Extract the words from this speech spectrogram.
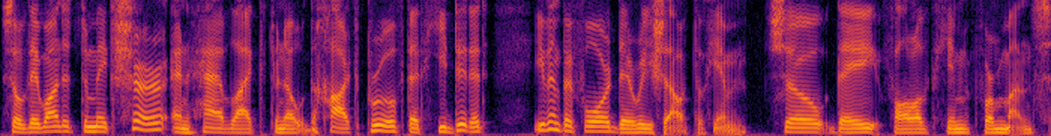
So they wanted to make sure and have, like, you know, the hard proof that he did it even before they reached out to him. So they followed him for months,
